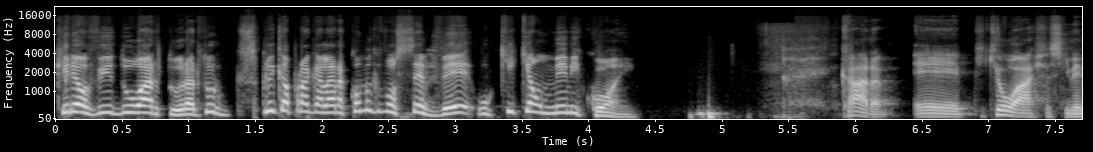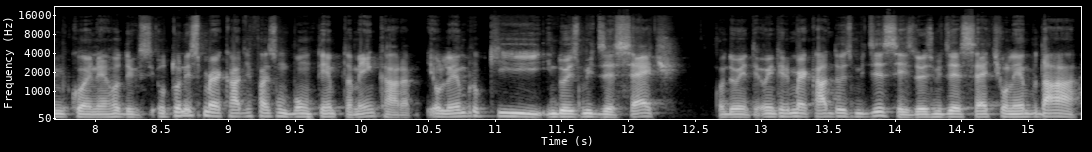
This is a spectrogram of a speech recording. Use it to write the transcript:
queria ouvir do Arthur. Arthur, explica para a galera como que você vê o que, que é um meme coin. Cara, é, o que, que, eu acho assim de meme coin, né, Rodrigues? Eu tô nesse mercado já faz um bom tempo também, cara. Eu lembro que em 2017, quando eu entrei, eu entrei no mercado em 2016, 2017 eu lembro da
